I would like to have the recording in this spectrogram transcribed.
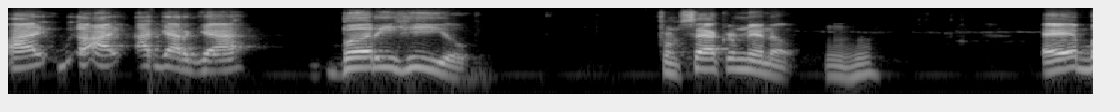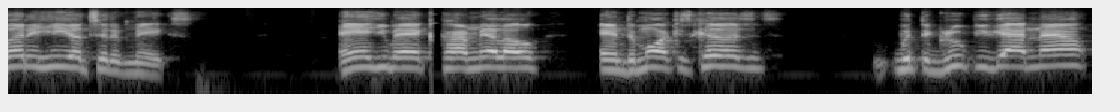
All right. All right. I got a guy, Buddy Hield from Sacramento Mm-hmm. add Buddy Hield to the mix, and you add Carmelo and Demarcus Cousins with the group you got now,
